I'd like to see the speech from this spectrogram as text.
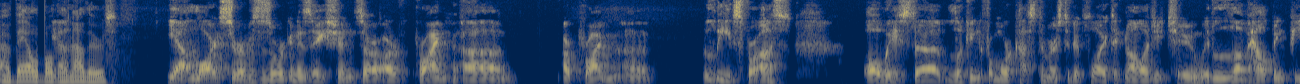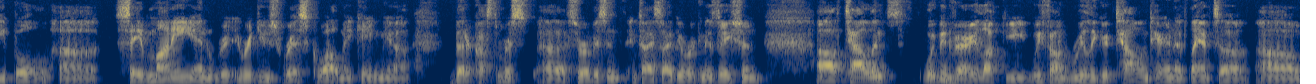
available yeah. than others. Yeah, large services organizations are, are prime um, are prime uh, leads for us always uh, looking for more customers to deploy technology to. We love helping people uh, save money and re- reduce risk while making uh, better customer uh, service in, inside the organization. Uh, talent, we've been very lucky. We found really good talent here in Atlanta. Uh,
